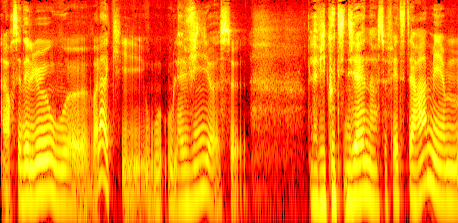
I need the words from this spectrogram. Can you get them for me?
Alors, c'est des lieux où, euh, voilà, qui, où, la vie euh, la vie quotidienne se fait, etc. Mais, euh,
